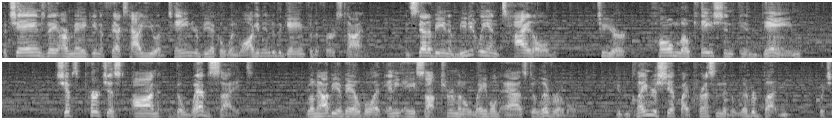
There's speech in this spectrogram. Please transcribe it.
The change they are making affects how you obtain your vehicle when logging into the game for the first time. Instead of being immediately entitled to your home location in game, ships purchased on the website will now be available at any ASOP terminal labeled as deliverable. You can claim your ship by pressing the deliver button, which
